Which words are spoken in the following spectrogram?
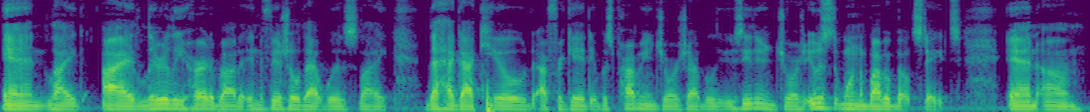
And like, I literally heard about an individual that was like, that had got killed. I forget. It was probably in Georgia, I believe. It was either in Georgia. It was one of the Bible Belt states. And, um,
